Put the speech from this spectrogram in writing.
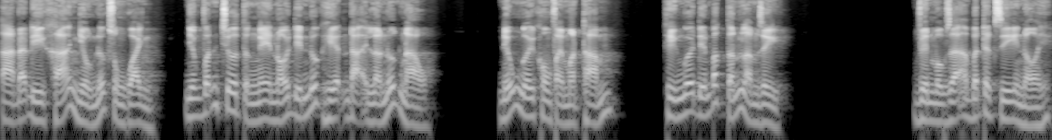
Ta đã đi khá nhiều nước xung quanh, nhưng vẫn chưa từng nghe nói đến nước hiện đại là nước nào. Nếu ngươi không phải mật thám, thì ngươi đến Bắc Tấn làm gì? Viên mộc giã bất đắc dĩ nói,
